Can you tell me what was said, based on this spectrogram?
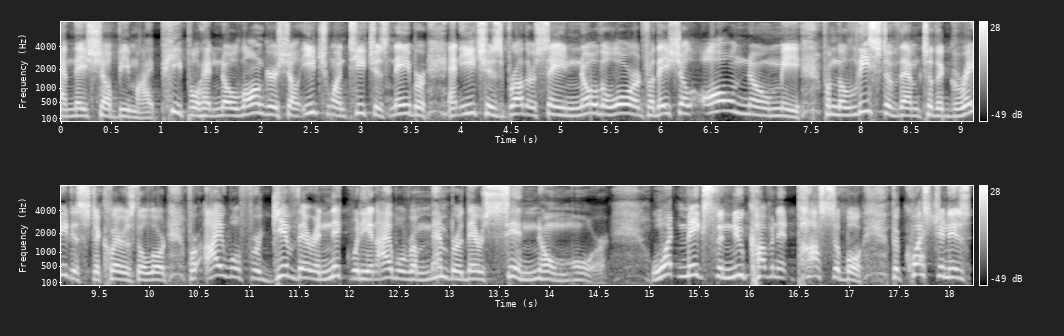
and they shall be my people. And no longer shall each one teach his neighbor and each his brother, saying, Know the Lord, for they shall all know me, from the least of them to the greatest, declares the Lord. For I will forgive their iniquity, and I will remember their sin no more. What makes the new covenant possible? The question is,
